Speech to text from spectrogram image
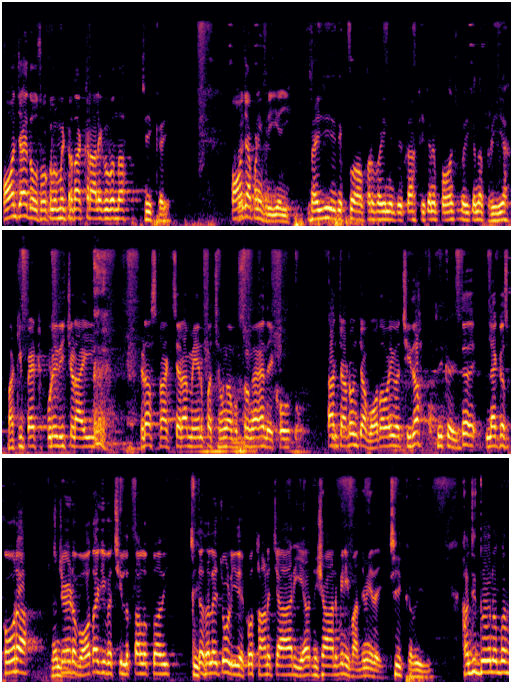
ਪਹੁੰਚ ਚਾਹੇ 200 ਕਿਲੋਮੀਟਰ ਤੱਕ ਕਰਾ ਲੇ ਕੋਈ ਬੰਦਾ। ਠੀਕ ਹੈ ਜੀ। ਪਹੁੰਚ ਆਪਣੀ ਫ੍ਰੀ ਹੈ ਜੀ। ਬਾਈ ਜੀ ਇਹ ਦੇਖੋ ਆਫਰ ਬਾਈ ਨੇ ਦਿੱਤਾ ਠੀਕ ਹੈ ਨੇ ਪਹੁੰਚ ਬਾਈ ਕਹਿੰਦਾ ਫ੍ਰੀ ਆ। ਬਾਕੀ ਪੈਠ ਪੁੜੇ ਦੀ ਚੜਾਈ ਜਿਹੜਾ ਸਟਰਕਚਰ ਆ ਮੇਨ ਪੱਛਮਗਾ ਪੁੱਛਲਗਾ ਇਹ ਦੇਖੋ ਢਾਂਚਾ ਢੁੰਚਾ ਬਹੁਤ ਆ ਬਾਈ ਵੱਛੀ ਦਾ। ਠੀਕ ਹੈ ਜੀ। ਤੇ ਲੈਗ ਸਕੋਰ ਆ ਸਟੇਟ ਬਹੁਤ ਆ ਕੀ ਵੱਛੀ ਲੱਤਾਂ ਲੁੱਤਾਂ ਦੀ। ਤੇ ਥੱਲੇ ਝੋਲੀ ਦੇਖੋ ਥਣ ਚਾਰ ਹੀ ਆ ਨਿਸ਼ਾਨ ਵੀ ਨਹੀਂ ਪੰਜਵੇਂ ਦਾ ਜੀ। ਠੀਕ ਹੈ ਬਾਈ ਜੀ। ਹਾਂਜੀ ਦੋ ਨੰਬਰ।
